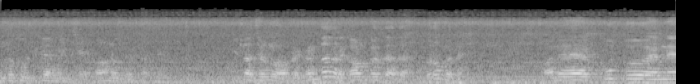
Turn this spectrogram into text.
લગભગ રિટાયરમેન્ટ છે ભાવનગર ખાતે એટલા જણનું આપણે ગણતા હતા ને કાઉન્ટ કરતા હતા બરોબર ને? અને ખૂબ એમને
